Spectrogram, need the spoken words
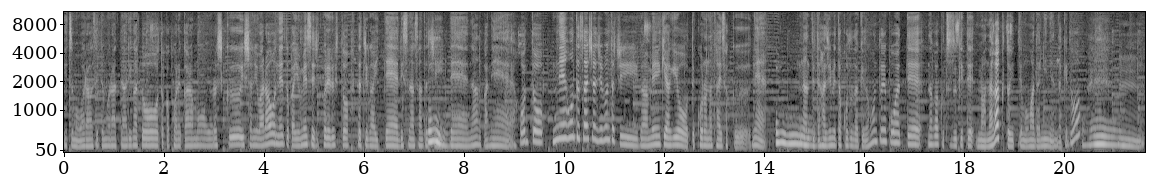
いつも笑わせてもらってありがとうとかこれからもよろしく一緒に笑おうねとかいうメッセージくれる人たちがいてリスナーさんたちいて、なんかね本当ね本当最初は自分たちが免疫上げようってコロナ対策ねうんうん。なんて言って始めたことだけど本当にこうやって長く続けてまあ長くと言ってもまだ2年だけど、うん。うん、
